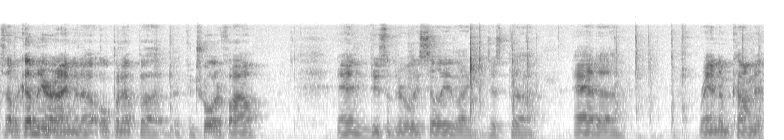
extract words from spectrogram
So if I come in here and I'm going to open up a, a, controller file and do something really silly like just uh, add a random comment.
